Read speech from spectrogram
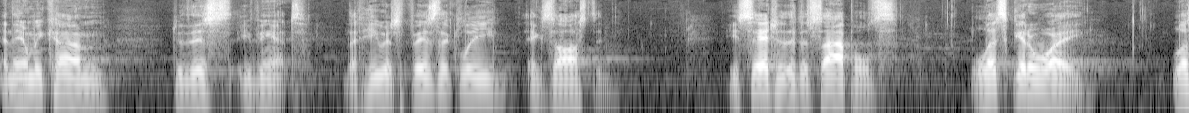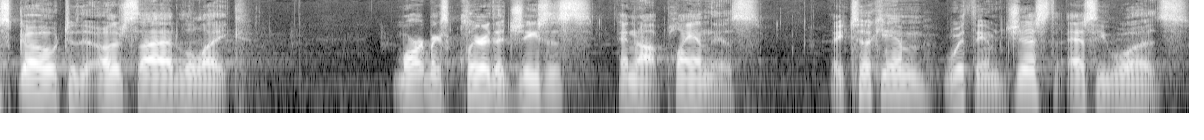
And then we come to this event that he was physically exhausted. He said to the disciples, Let's get away. Let's go to the other side of the lake. Mark makes clear that Jesus had not planned this. They took him with them just as he was.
